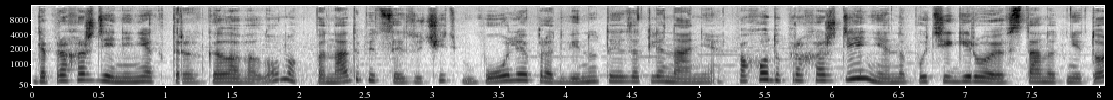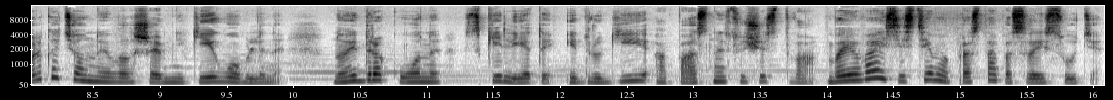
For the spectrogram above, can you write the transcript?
Для прохождения некоторых головоломок понадобится изучить более продвинутые заклинания. По ходу прохождения на пути героев станут не только темные волшебники и гоблины, но и драконы, скелеты и другие опасные существа. Боевая система проста по своей сути,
